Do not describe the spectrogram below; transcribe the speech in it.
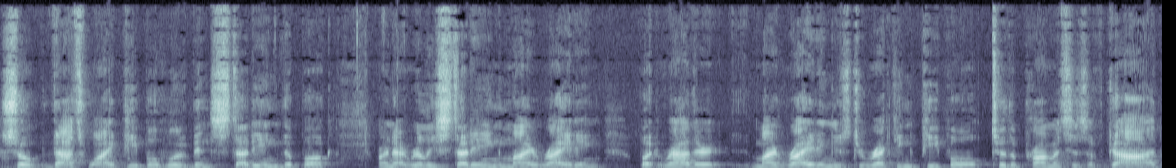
So that's why people who have been studying the book are not really studying my writing, but rather my writing is directing people to the promises of God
